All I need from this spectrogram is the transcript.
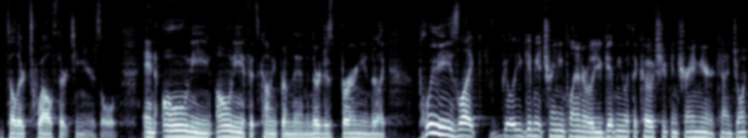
until they're 12 13 years old and only only if it's coming from them and they're just burning and they're like please, like, will you give me a training plan or will you get me with a coach who can train me or can I join?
